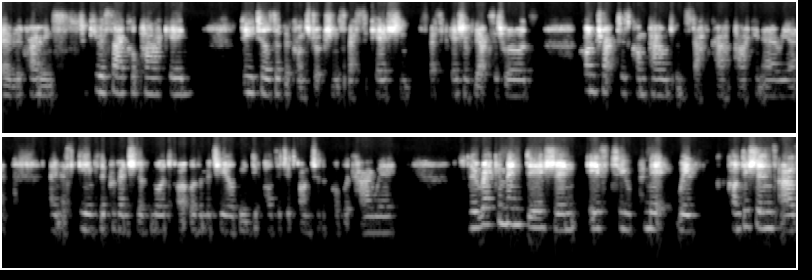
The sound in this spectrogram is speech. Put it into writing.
uh, requiring secure cycle parking, details of the construction specification, specification for the access roads, contractors, compound and staff car parking area, and a scheme for the prevention of mud or other material being deposited onto the public highway. So the recommendation is to permit with conditions as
